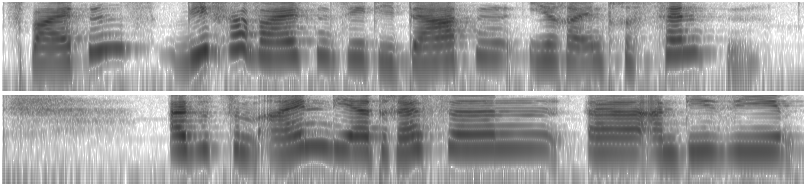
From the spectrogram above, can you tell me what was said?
Zweitens, wie verwalten Sie die Daten Ihrer Interessenten? Also zum einen die Adressen, äh, an die Sie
